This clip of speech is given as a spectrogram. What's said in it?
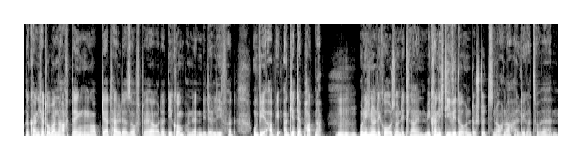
Da kann ich ja drüber nachdenken, ob der Teil der Software oder die Komponenten, die der liefert und wie agiert der Partner. Mhm. Und nicht nur die Großen und die Kleinen. Wie kann ich die wieder unterstützen, auch nachhaltiger zu werden?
